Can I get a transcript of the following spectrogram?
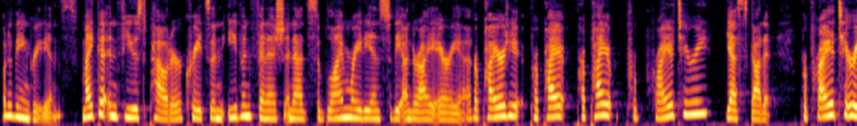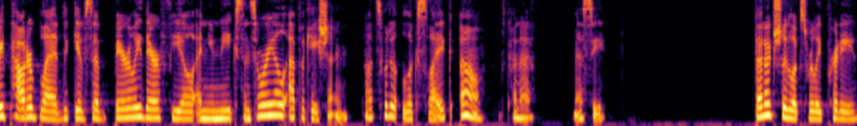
What are the ingredients? Mica infused powder creates an even finish and adds sublime radiance to the under eye area. Proprietary, propri- propri- proprietary? Yes, got it. Proprietary powder blend gives a barely there feel and unique sensorial application. That's what it looks like. Oh, it's kind of messy. That actually looks really pretty.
